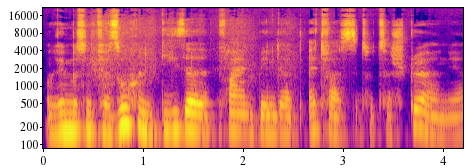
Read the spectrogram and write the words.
Und wir müssen versuchen, diese Feindbilder etwas zu zerstören. Ja?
